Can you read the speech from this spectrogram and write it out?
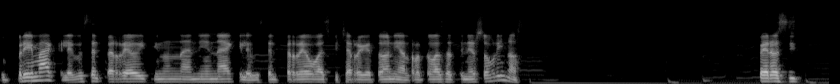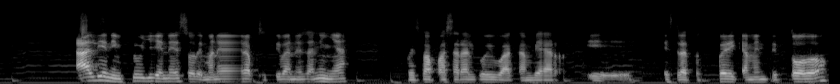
tu prima que le gusta el perreo y tiene una nena que le gusta el perreo, va a escuchar reggaetón y al rato vas a tener sobrinos. Pero si alguien influye en eso de manera positiva en esa niña, pues va a pasar algo y va a cambiar eh, estratosféricamente todo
